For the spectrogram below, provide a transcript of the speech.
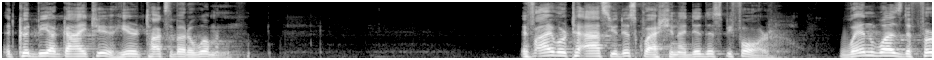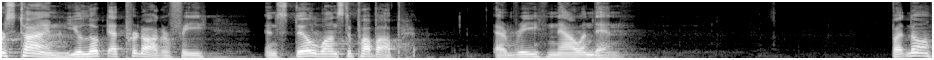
It could be a guy too. Here it talks about a woman. If I were to ask you this question, I did this before. When was the first time you looked at pornography and still wants to pop up every now and then. But no,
